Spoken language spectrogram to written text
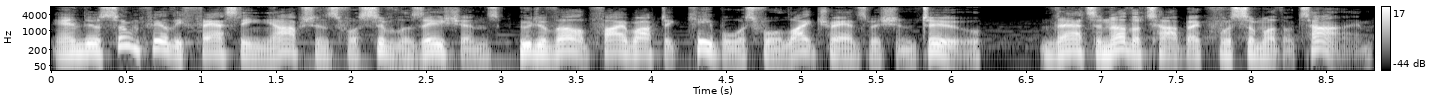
and there's some fairly fascinating options for civilizations who develop fiber optic cables for light transmission too. That's another topic for some other time.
